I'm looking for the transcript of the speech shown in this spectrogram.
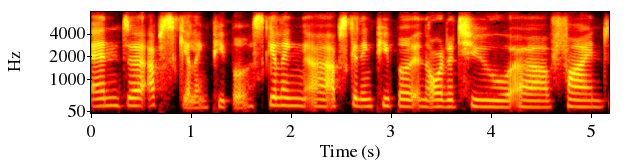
and uh, upskilling people, skilling, uh, upskilling people in order to uh, find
